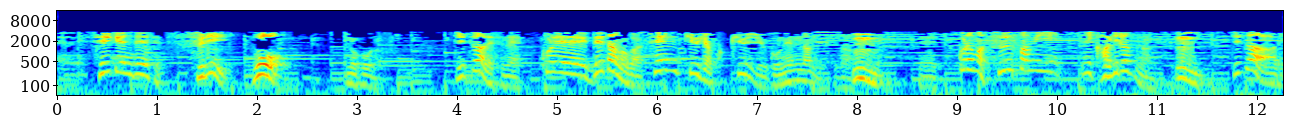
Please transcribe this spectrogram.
えー聖剣伝説3おの方なんです。実はですね、これ出たのが1995年なんですが、うん。えーこれはまあスーファミに限らずなんです。うん。実はあの、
